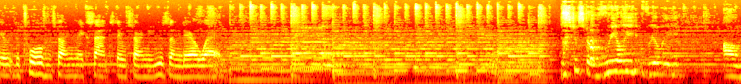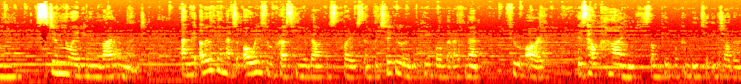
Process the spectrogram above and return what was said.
They, the tools were starting to make sense. They were starting to use them their way. It's just a really, really um, stimulating environment. And the other thing that's always impressed me about this place, and particularly the people that I've met through art, is how kind some people can be to each other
